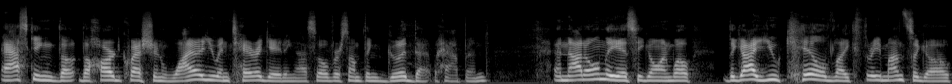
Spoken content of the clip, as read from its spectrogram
asking the, the hard question, why are you interrogating us over something good that happened? And not only is he going, well, the guy you killed like three months ago,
